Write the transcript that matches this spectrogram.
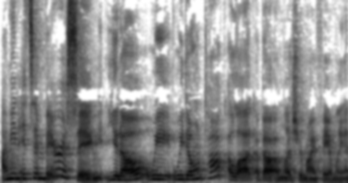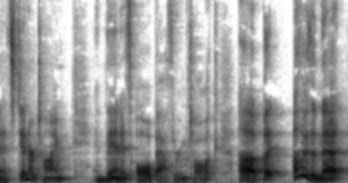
I mean, it's embarrassing, you know. We we don't talk a lot about unless you're my family and it's dinner time, and then it's all bathroom talk. Uh, but other than that,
